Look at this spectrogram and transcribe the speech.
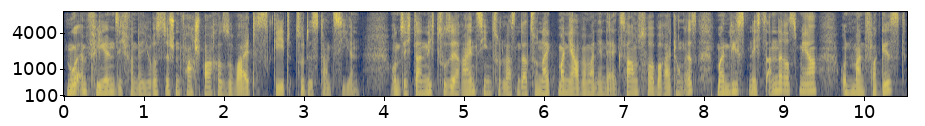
nur empfehlen, sich von der juristischen Fachsprache, soweit es geht, zu distanzieren und sich dann nicht zu sehr reinziehen zu lassen. Dazu neigt man ja, wenn man in der Examensvorbereitung ist. Man liest nichts anderes mehr und man vergisst,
